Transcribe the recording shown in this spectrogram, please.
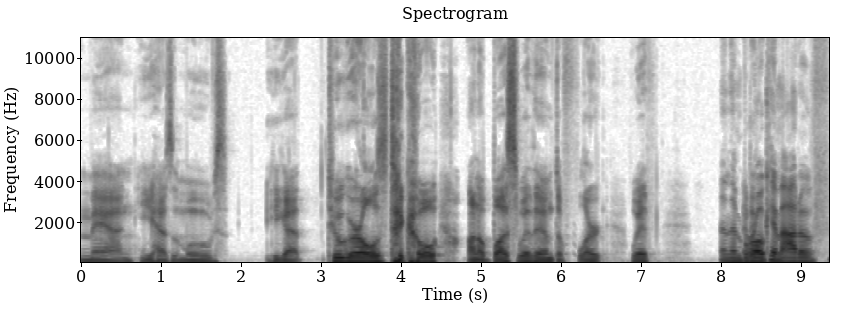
man, he has the moves. He got two girls to go on a bus with him to flirt with. And then broke him out of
